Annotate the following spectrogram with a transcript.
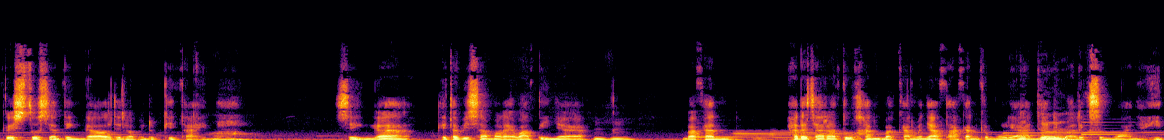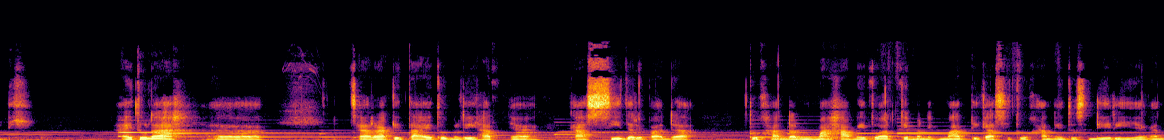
Kristus yang tinggal di dalam hidup kita ini. Sehingga kita bisa melewatinya. Mm-hmm. Bahkan ada cara Tuhan bahkan menyatakan kemuliaannya di balik semuanya ini. Nah, itulah uh, cara kita itu melihatnya kasih daripada Tuhan dan memahami itu arti menikmati kasih Tuhan itu sendiri ya kan.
